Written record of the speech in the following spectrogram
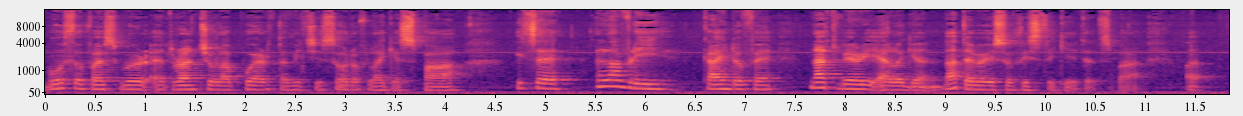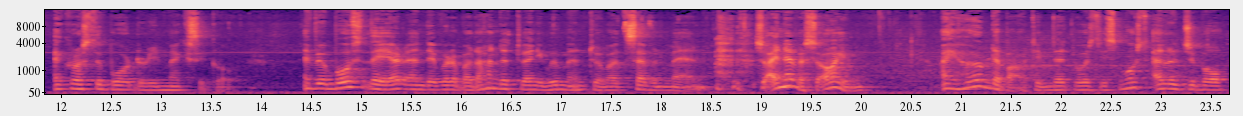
both of us were at Rancho La Puerta, which is sort of like a spa. It's a, a lovely kind of a not very elegant, not a very sophisticated spa, uh, across the border in Mexico. And we were both there, and there were about 120 women to about seven men. so I never saw him. I heard about him. That was this most eligible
